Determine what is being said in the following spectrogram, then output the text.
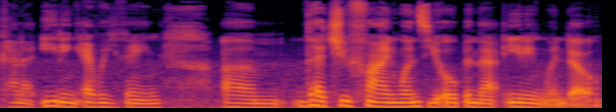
kind of eating everything um, that you find once you open that eating window.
